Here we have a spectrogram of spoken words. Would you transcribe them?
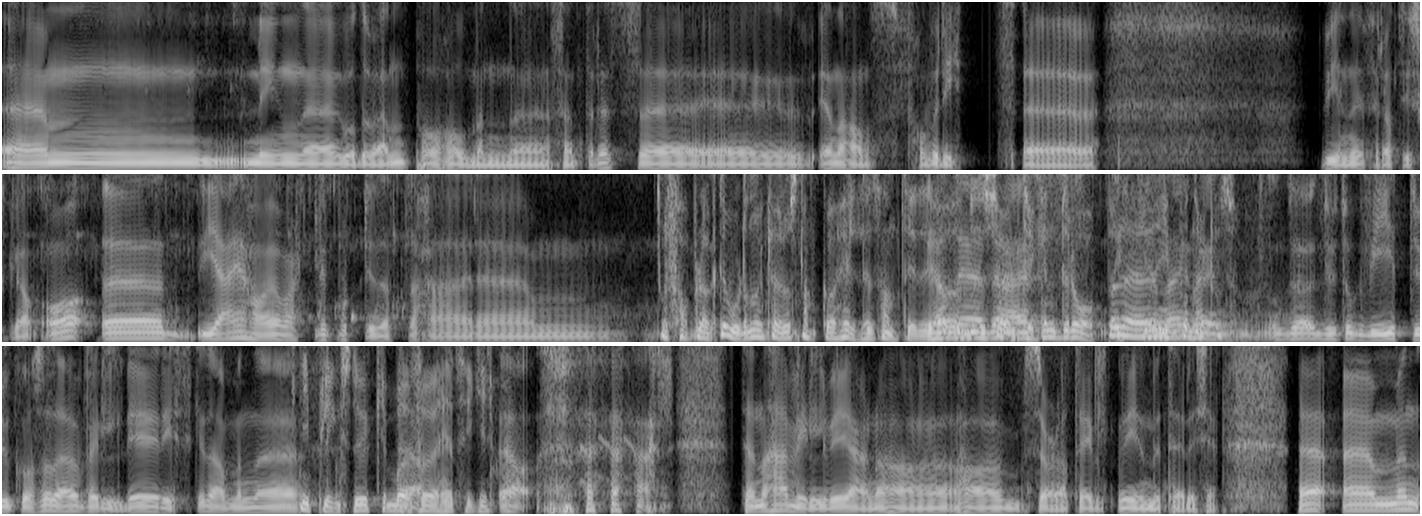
eh, min eh, gode venn på Holmen-senterets En av hans favoritt eh, viner fra Tyskland. Og jeg har jo vært litt borti dette her Fabelaktig hvordan du klarer å snakke og helle samtidig. ja, det- du sølte ikke en dråpe. Det er imponert. Altså. Du, du tok hvit duk også, det er jo veldig risky, da, men eh, Kniplingsduk, bare for å være helt sikker. Ja, Denne her vil vi gjerne ha, ha søla til. Vi inviterer Kjell. Eh, eh, men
